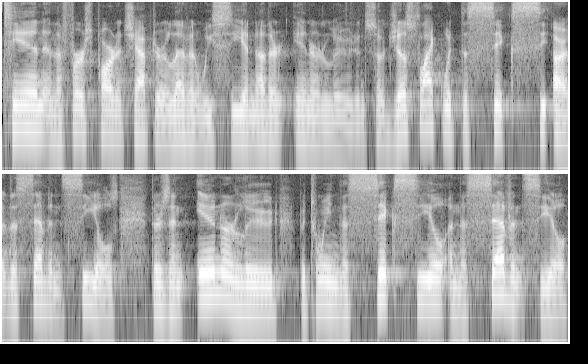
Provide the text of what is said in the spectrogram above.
10 and the first part of chapter 11 we see another interlude. And so just like with the six or the seven seals there's an interlude between the sixth seal and the seventh seal.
